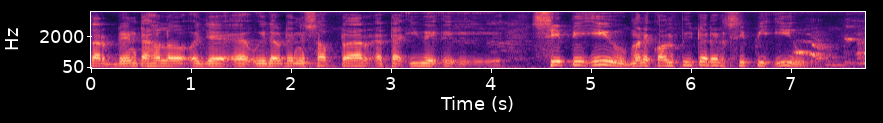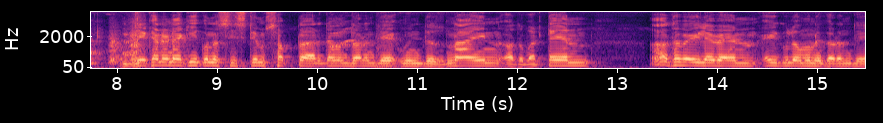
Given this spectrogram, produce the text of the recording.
তার ব্রেনটা হলো ওই যে উইদাউট এনি সফটওয়্যার একটা ইউ সিপিইউ মানে কম্পিউটারের সিপিইউ যেখানে নাকি কোনো সিস্টেম সফটওয়্যার যেমন ধরেন যে উইন্ডোজ নাইন অথবা টেন অথবা ইলেভেন এইগুলো মনে করেন যে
